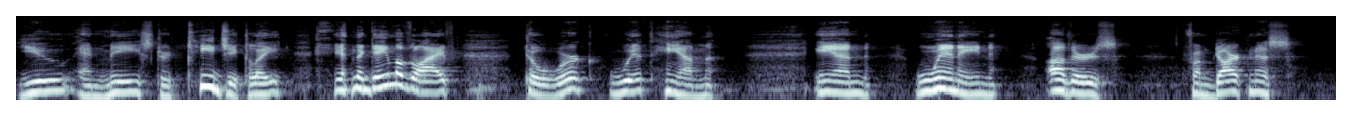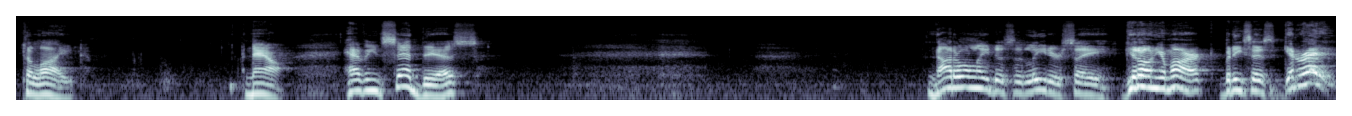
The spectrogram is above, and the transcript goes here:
you and me strategically in the game of life to work with Him in winning others from darkness to light. Now, having said this, not only does the leader say, Get on your mark, but he says, Get ready.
